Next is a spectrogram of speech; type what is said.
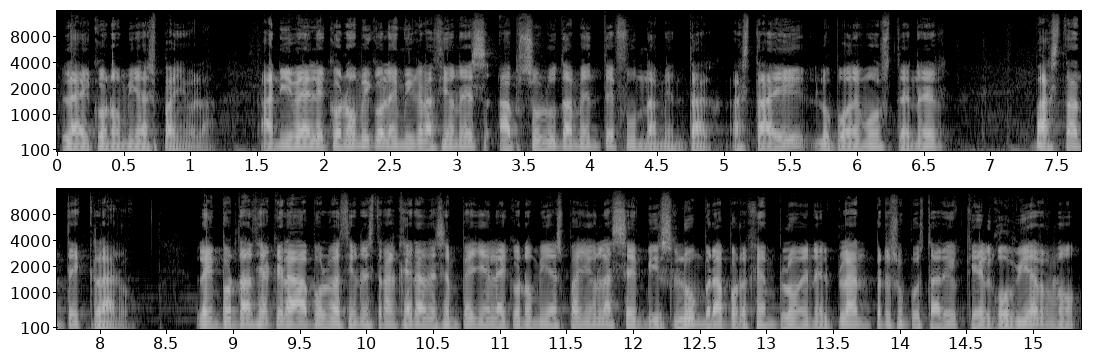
la economía española. A nivel económico, la inmigración es absolutamente fundamental. Hasta ahí lo podemos tener bastante claro. La importancia que la población extranjera desempeña en la economía española se vislumbra, por ejemplo, en el plan presupuestario que el Gobierno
